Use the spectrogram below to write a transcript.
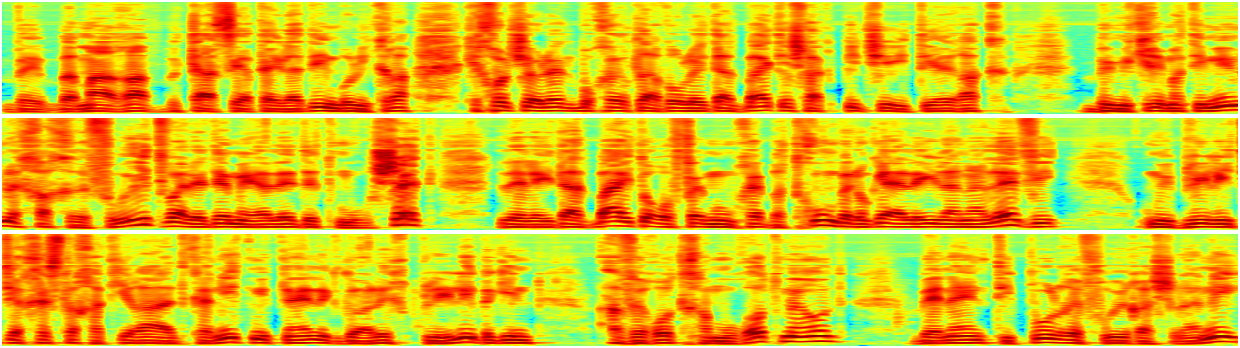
במערב בתעשיית הילדים בוא נקרא. ככל שיולדת בוחרת לעבור לידת בית יש להקפיד שהיא תהיה רק במקרים מתאימים לכך רפואית ועל ידי מיילדת מורשית ללידת בית או רופא מומחה בתחום. בנוגע לאילן הלוי ומבלי להתייחס לחקירה העדכנית מתנהל נגדו הליך פלילי בגין עבירות חמורות מאוד ביניהן טיפול רפואי רשלני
